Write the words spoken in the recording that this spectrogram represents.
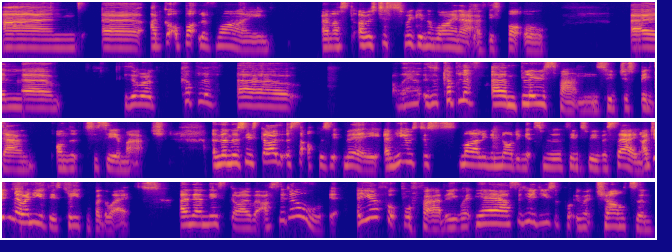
and uh, I'd got a bottle of wine, and I, I was just swigging the wine out of this bottle, and um, there were a couple of uh, well, there was a couple of um, blues fans who'd just been down on the, to see a match, and then there's this guy that was sat opposite me, and he was just smiling and nodding at some of the things we were saying. I didn't know any of these people, by the way. And then this guy, went, I said, "Oh, are you a football fan?" And he went, "Yeah." I said, "Who do you support?" He went, "Charlton."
